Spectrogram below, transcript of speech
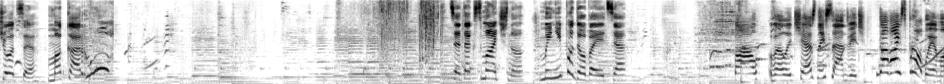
що це? Макару? Це так смачно. Мені подобається. Вау, величезний сендвіч. Давай спробуємо.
